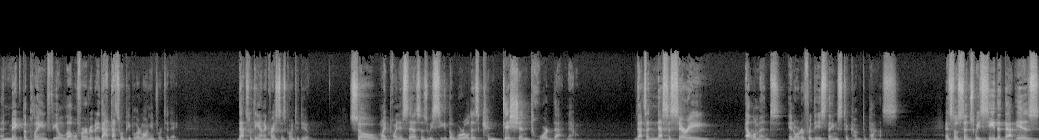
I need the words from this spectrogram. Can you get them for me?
and make the playing field level for everybody. That, that's what people are longing for today. That's what the Antichrist is going to do. So, my point is this as we see the world is conditioned toward that now, that's a necessary element in order for these things to come to pass. And so, since we see that that is,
